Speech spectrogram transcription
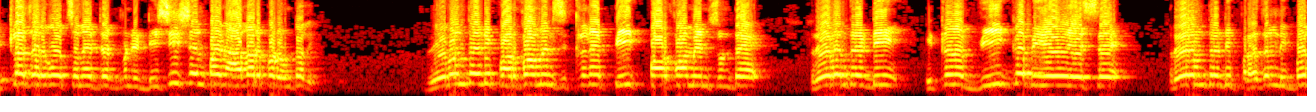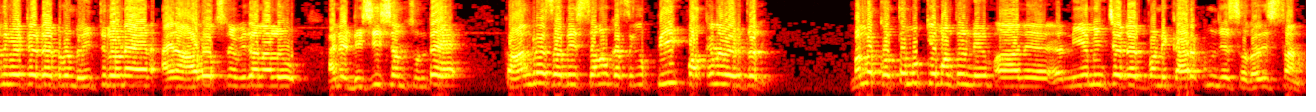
ఎట్లా జరగవచ్చు అనేటటువంటి డిసిషన్ పైన ఆధారపడి ఉంటుంది. రేవంత్ రెడ్డి పర్ఫార్మెన్స్ ఇట్లనే పీక్ పర్ఫార్మెన్స్ ఉంటే రేవంత్ రెడ్డి ఇట్లనే వీక్గా బిహేవ్ చేస్తే రేవంత్ రెడ్డి ప్రజలను ఇబ్బంది పెట్టేటటువంటి రీతిలోనే ఆయన- ఆలోచన విధానాలు ఆయన డిసిషన్స్ ఉంటే కాంగ్రెస్ అధిష్టానం ఖచ్చితంగా పీక్ పక్కన పెడుతుంది. మళ్ళీ కొత్త ముఖ్యమంత్రిని నియమించేటటువంటి కార్యక్రమం చేస్తారు అధిష్టానం.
